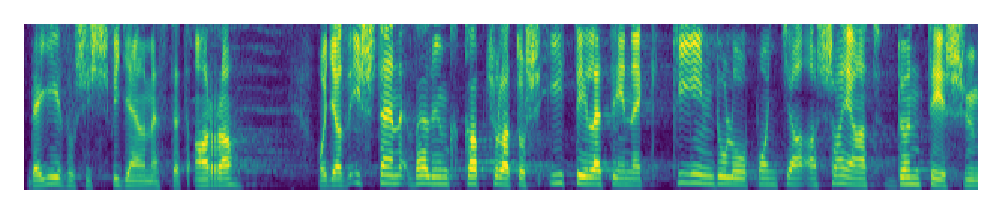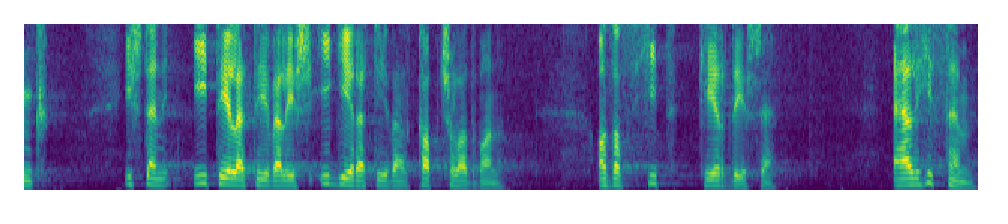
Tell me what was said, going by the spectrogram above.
De Jézus is figyelmeztet arra, hogy az Isten velünk kapcsolatos ítéletének kiinduló pontja a saját döntésünk, Isten ítéletével és ígéretével kapcsolatban, azaz hit kérdése. Elhiszem,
